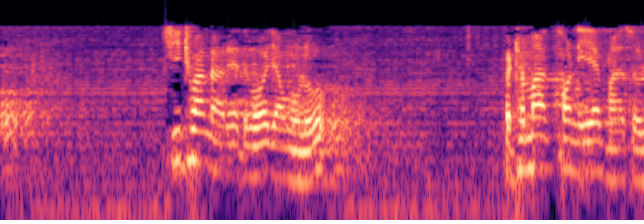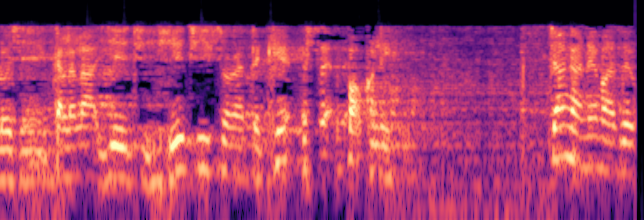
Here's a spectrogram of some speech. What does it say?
ကြီးထွားလာတဲ့သဘောကြောင့်မို့လို့ပထမ9ရက်မှာဆိုလို့ရှိရင်ကလလရေးကြီးရေးကြီးဆိုတာတကယ်အဆက်အပေါက်ကလေးကျမ်းဂန်ထဲမှာဆို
